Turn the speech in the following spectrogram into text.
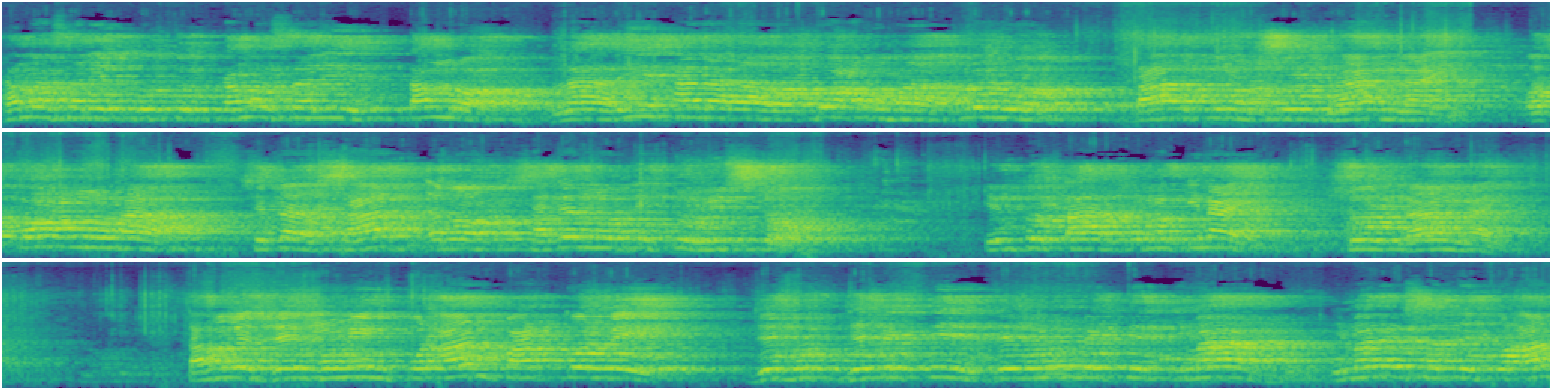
কামাসালিল কুতুব কামাসালি তাম্র, লা রিহা লাহা ওয়া তু'মুহা হুলুন তার কোনো সুঘ্রাণ নাই। ওয়া তু'মুহা, সেটা স্বাদ এবং স্বাদের মধ্যে একটু মিষ্ট, কিন্তু তার কোনো কি নাই? সুঘ্রাণ নাই। তাহলে যে মুমিন কোরআন পাঠ করবে যে যে ব্যক্তি, যে মুমিন ব্যক্তির ইমান ইমানের সাথে কোরআন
